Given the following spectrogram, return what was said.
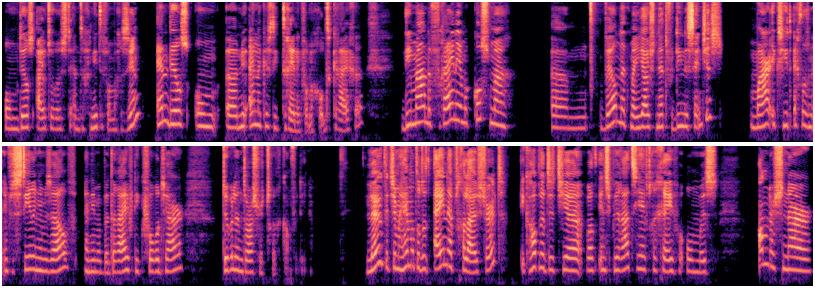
Om deels uit te rusten en te genieten van mijn gezin. En deels om uh, nu eindelijk eens die training van de grond te krijgen. Die maanden vrijnemen kost me um, wel net mijn juist net verdiende centjes. Maar ik zie het echt als een investering in mezelf en in mijn bedrijf die ik volgend jaar dubbel en dwars weer terug kan verdienen. Leuk dat je me helemaal tot het einde hebt geluisterd. Ik hoop dat het je wat inspiratie heeft gegeven om eens anders naar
